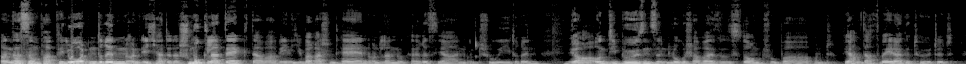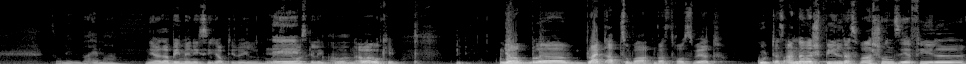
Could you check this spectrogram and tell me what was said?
und noch so ein paar Piloten drin und ich hatte das Schmugglerdeck, da war wenig überraschend Han und Lando Calrissian und Chewie drin. Ja, und die Bösen sind logischerweise Stormtrooper und wir haben Darth Vader getötet. So nebenbei mal. Ja, da bin ich mir nicht sicher, ob die Regeln Nee, richtig ausgelegt aber- wurden. Aber okay. Ja, äh, bleibt abzuwarten, was draus wird. Gut, das andere Spiel, das war schon sehr viel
